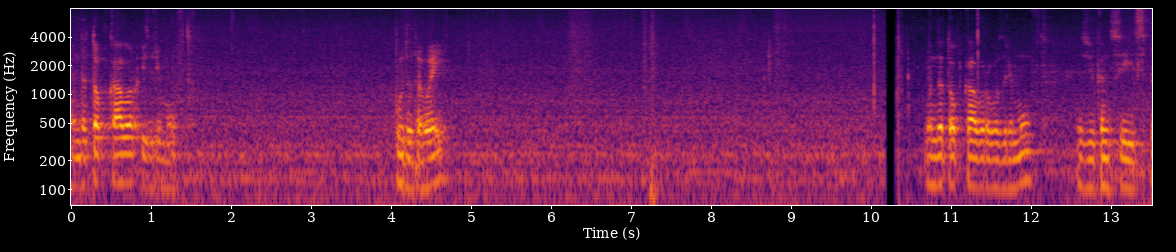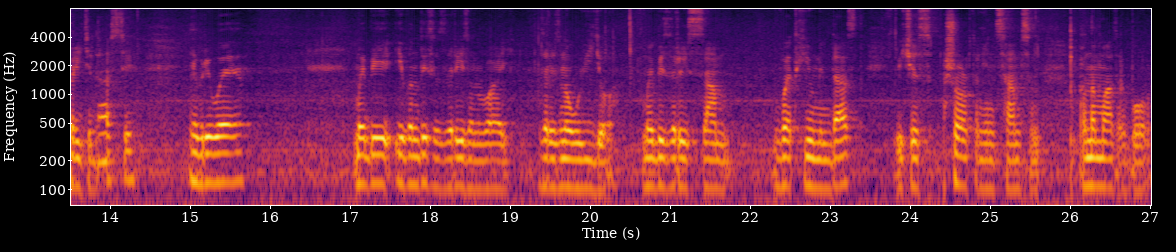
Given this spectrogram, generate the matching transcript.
And the top cover is removed. Put it away. When the top cover was removed. As you can see it's pretty dusty everywhere. Maybe even this is the reason why there is no video. Maybe there is some wet human dust which is shortening something on the motherboard.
